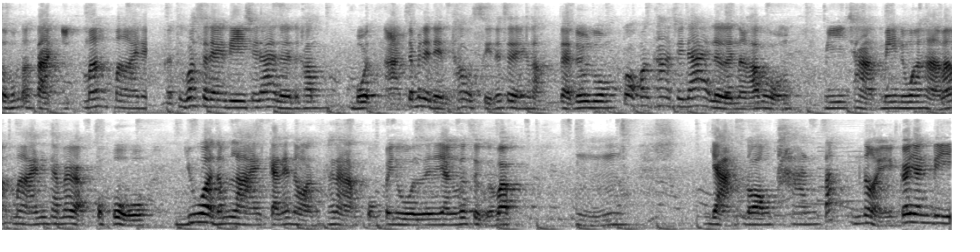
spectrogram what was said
สมทบต่างๆ อีกมากมายเนี่ยก็ถือว่าแสดงดีใช้ได้เลยนะครับ บทอาจจะไม่ได้เด่นเท่าสีนักแสดงหลักแต่โดยรวมก็ค่อนข้างใช้ได้เลยนะครับผมมีฉากเมนูอาหารมากมายที่ทำให้แบบโอ้โหยั่วน้ำลายกันแน่นอนขนาดผมไปดูเลยยังรู้สึกแบบว่าหืม อยากลองทานสักหน่อยก็ยังดี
